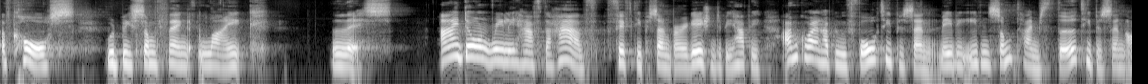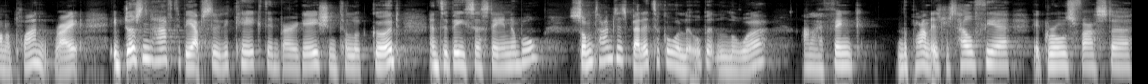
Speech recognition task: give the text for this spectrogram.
of course, would be something like this. I don't really have to have 50% variegation to be happy. I'm quite happy with 40%, maybe even sometimes 30% on a plant, right? It doesn't have to be absolutely caked in variegation to look good and to be sustainable. Sometimes it's better to go a little bit lower. And I think the plant is just healthier, it grows faster,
